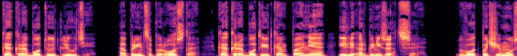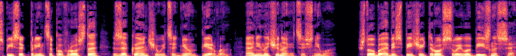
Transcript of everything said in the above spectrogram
как работают люди, а принципы роста — как работает компания или организация. Вот почему список принципов роста заканчивается днем первым, а не начинается с него. Чтобы обеспечить рост своего бизнеса,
